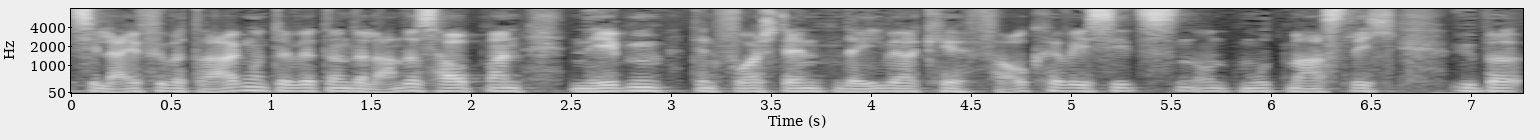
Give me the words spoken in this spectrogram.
sie live übertragen und da wird dann der Landeshauptmann neben den Vorständen der Illwerke VKW sitzen und mutmaßlich über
